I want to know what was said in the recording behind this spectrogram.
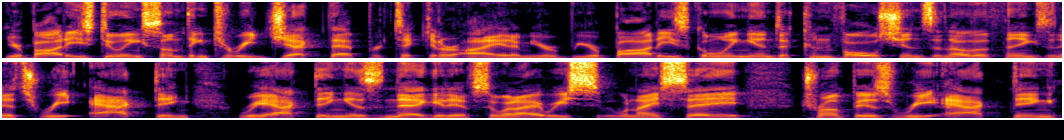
Your body's doing something to reject that particular item. Your your body's going into convulsions and other things, and it's reacting. Reacting is negative. So when I re- when I say Trump is reacting,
